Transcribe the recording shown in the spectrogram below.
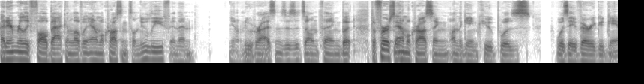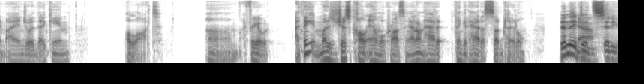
I didn't really fall back in love with Animal Crossing until New Leaf, and then you know New Horizons is its own thing. But the first Yeah. Animal Crossing on the GameCube was was a very good game. I enjoyed that game a lot. Um, I forget what I think it was just called Animal Crossing. I don't had it. think it had a subtitle. Then they Yeah. did City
